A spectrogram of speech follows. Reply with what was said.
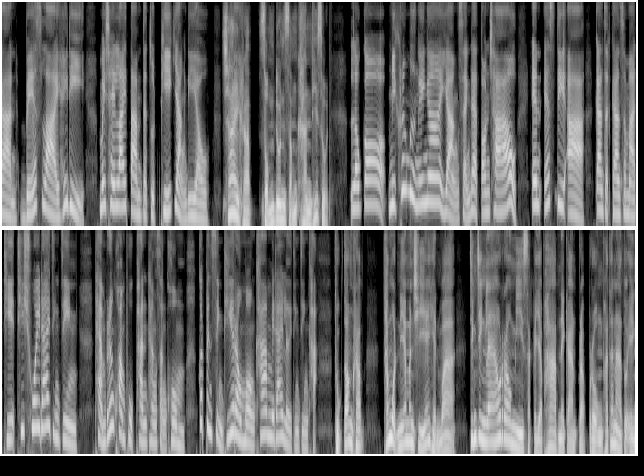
การ baseline ให้ดี ไม่ใช่ไล่ตามแต่จุดพีคอย่างเดียว ใช่ครับ สมดุลสำคัญที่สุด แล้วก็มีเครื่องมือง่ายๆ อย่างแสงแดดตอนเช้า NSDR การจัดการสมาธิที่ช่วยได้จริง ๆ แถมเรื่องความผูกพันทางสังคม ก็เป็นสิ่งที่เรามองข้ามไม่ได้เลยจริง ๆ ค่ะ ถูกต้องครับ ทั้งหมดนี้มันชี้ให้เห็นว่า จริง ๆ แล้วเรามีศักยภาพในการปรับปรุงพัฒนาตัวเอง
